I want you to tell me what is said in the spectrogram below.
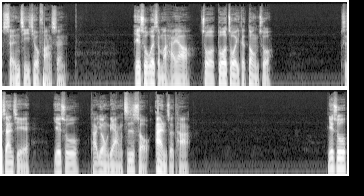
神迹就发生。耶稣为什么还要做多做一个动作？十三节，耶稣他用两只手按着他，耶稣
